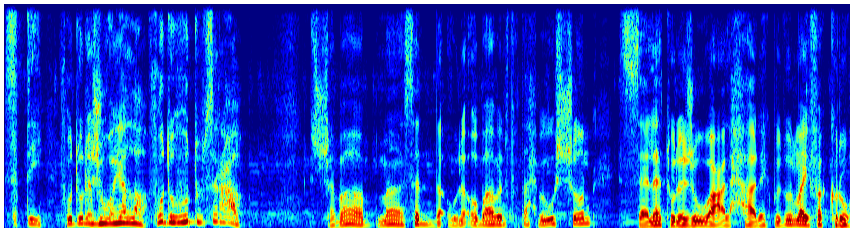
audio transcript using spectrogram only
ستي فوتوا لجوا يلا فوتوا فوتوا بسرعة. الشباب ما صدقوا لقوا باب انفتح بوشهم سلتوا لجوا على الحارك بدون ما يفكروا.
